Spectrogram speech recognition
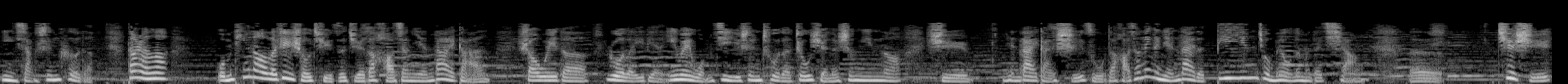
印象深刻的。当然了。我们听到了这首曲子，觉得好像年代感稍微的弱了一点，因为我们记忆深处的周璇的声音呢是年代感十足的，好像那个年代的低音就没有那么的强，呃。确实，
